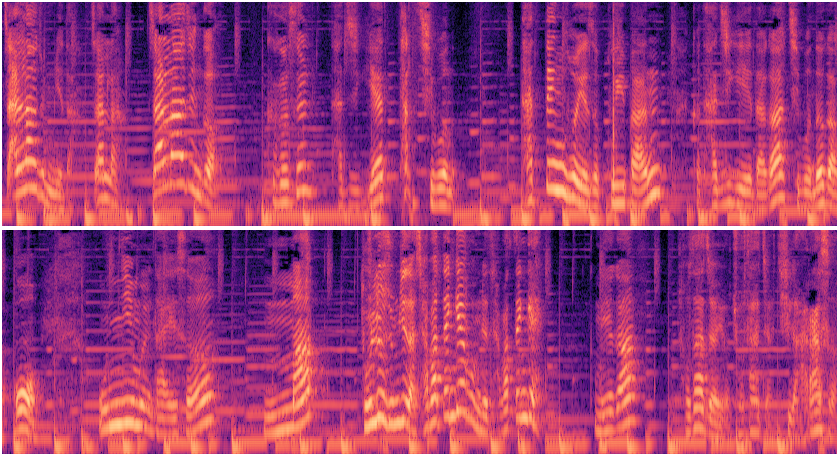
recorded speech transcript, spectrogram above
잘라줍니다. 잘라. 잘라진 거 그것을 다지기에 탁 집어 닷땡소에서 구입한 그 다지기에다가 집어 넣어갖고 온 힘을 다해서 막 돌려줍니다. 잡아 당겨봅니다. 잡아 당겨. 그럼 얘가 조사져요. 조사져. 지가 알아서.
